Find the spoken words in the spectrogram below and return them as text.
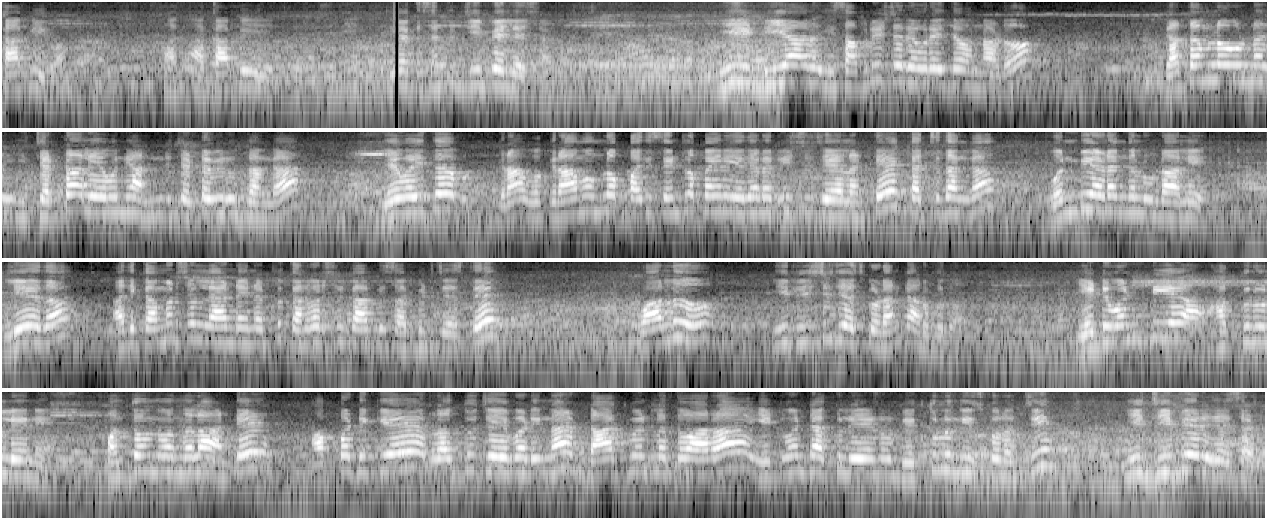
కాపీ ఆ- కాపీ ఇరవై ఒక్క జీపేలు చేశాడు. ఈ డిఆర్ ఈ సబ్ రిజిస్టర్ ఎవరైతే ఉన్నాడో గతంలో ఉన్న ఈ చట్టాలు ఏమని అన్ని చట్ట విరుద్ధంగా ఏవైతే గ్రా ఒక గ్రామంలో పది సెంట్ల పైన ఏదైనా రిజిస్టర్ చేయాలంటే ఖచ్చితంగా వన్ బి అడంగలు ఉండాలి. లేదా అది కమర్షియల్ ల్యాండ్ అయినట్లు కన్వర్షన్ కాపీ సబ్మిట్ చేస్తే వాళ్ళు ఈ రిజిస్టర్ చేసుకోవడానికి అర్హులు. ఎటువంటి హక్కులు లేని పంతొమ్మిది వందల అంటే అప్పటికే రద్దు చేయబడిన డాక్యుమెంట్ల ద్వారా ఎటువంటి హక్కులు లేని వ్యక్తులను తీసుకొని వచ్చి ఈ జీపేలు చేశాడు.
